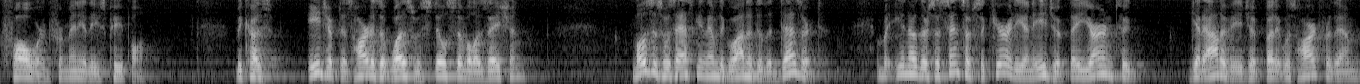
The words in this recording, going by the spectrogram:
forward for many of these people because Egypt, as hard as it was, was still civilization. Moses was asking them to go out into the desert. But you know, there's a sense of security in Egypt. They yearned to get out of Egypt, but it was hard for them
